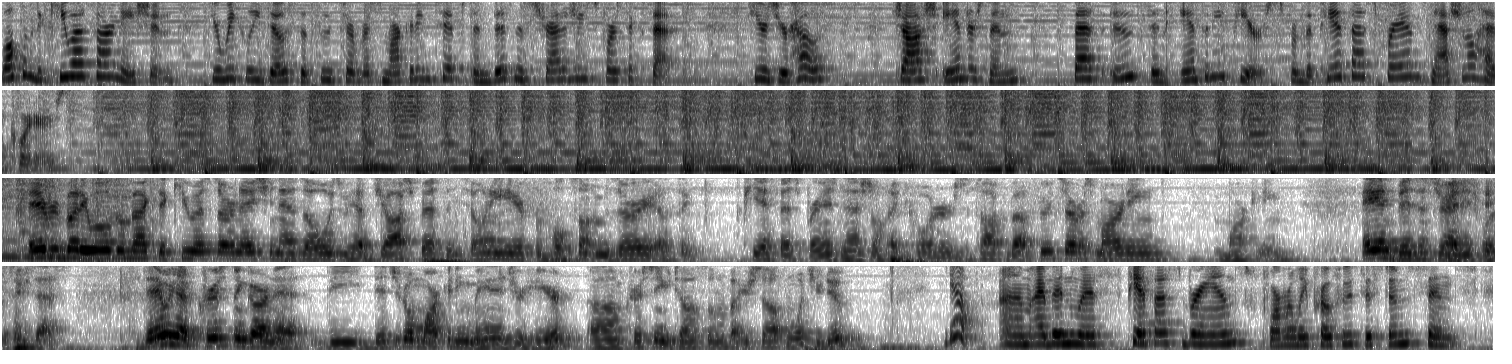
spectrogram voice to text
Welcome to QSR Nation, your weekly dose of food service marketing tips and business strategies for success. Here's your hosts, Josh Anderson, Beth Oots, and Anthony Pierce from the PFS Brands National Headquarters. Hey everybody, welcome back to QSR Nation. As always, we have Josh, Beth, and Tony here from Holt Summit, Missouri at the PFS Brands National Headquarters to talk about food service marketing, marketing, and business strategies for success. Today we have Kristin Garnett, the digital marketing manager here. Um, Kristin, you tell us a little about yourself and what you do. Yep, um, I've been with PFS Brands, formerly Pro Food Systems, since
